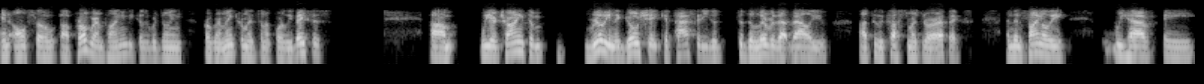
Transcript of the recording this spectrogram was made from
and also uh, program planning because we're doing program increments on a quarterly basis. Um, we are trying to really negotiate capacity to, to deliver that value uh, to the customer through our epics. And then finally, we have a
